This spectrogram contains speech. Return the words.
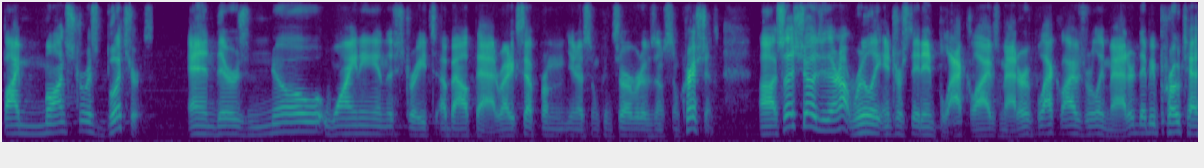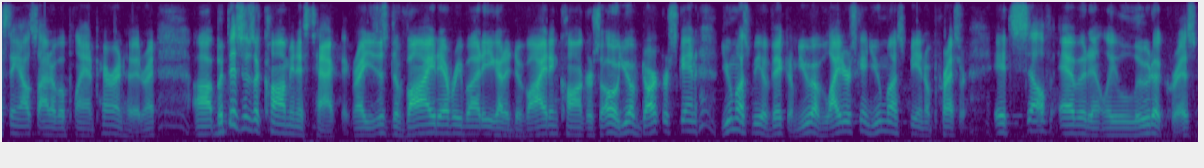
by monstrous butchers. And there's no whining in the streets about that, right? Except from you know some conservatives and some Christians. Uh, so that shows you they're not really interested in Black Lives Matter. If Black Lives really mattered, they'd be protesting outside of a Planned Parenthood, right? Uh, but this is a communist tactic, right? You just divide everybody. You got to divide and conquer. So, oh, you have darker skin, you must be a victim. You have lighter skin, you must be an oppressor. It's self-evidently ludicrous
